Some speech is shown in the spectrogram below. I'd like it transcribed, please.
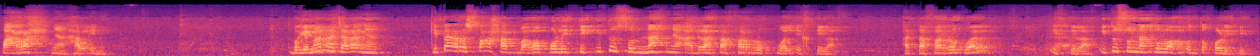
parahnya hal ini. Bagaimana caranya? Kita harus paham bahwa politik itu sunnahnya adalah tafarruq wal ikhtilaf. At-tafarruq wal ikhtilaf. Itu sunnatullah untuk politik.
